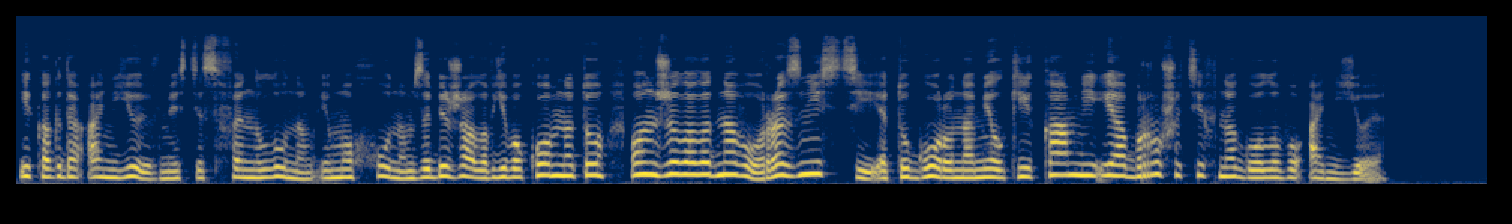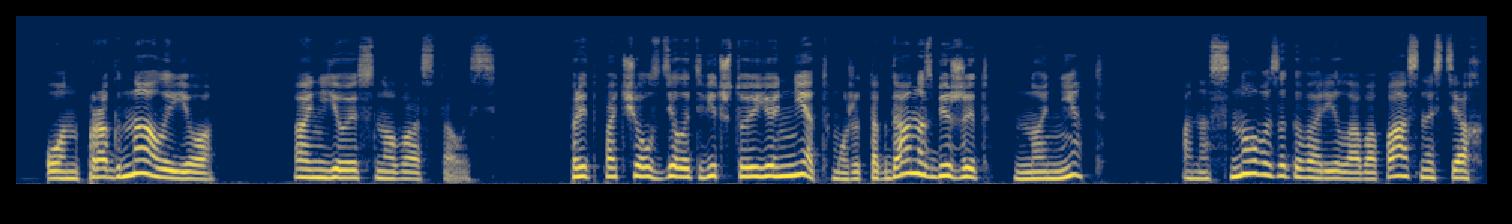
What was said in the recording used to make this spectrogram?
И когда Аньюй вместе с Фэн Луном и Мохуном забежала в его комнату, он желал одного — разнести эту гору на мелкие камни и обрушить их на голову Аньюэ. Он прогнал ее. Аньюэ снова осталась. Предпочел сделать вид, что ее нет, может, тогда она сбежит, но нет. Она снова заговорила об опасностях,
